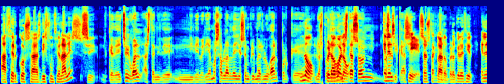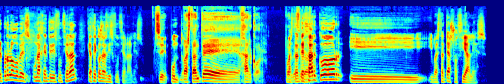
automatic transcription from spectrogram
hacer cosas disfuncionales. Sí, que de hecho igual hasta ni, ni deberíamos hablar de ellos en primer lugar porque no, los protagonistas son dos chicas. Sí, eso está claro, pero quiero decir, en el prólogo ves una gente disfuncional que hace cosas disfuncionales. Sí, Punto. bastante hardcore. Bastante hardcore y, y bastante asociales.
